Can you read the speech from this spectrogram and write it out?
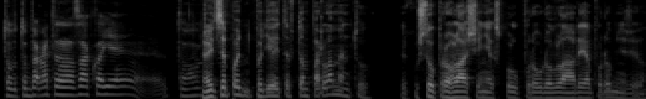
To, to berete na základě toho? No se podívejte v tom parlamentu. Jak už jsou prohlášení, jak spolu půjdou do vlády a podobně, že jo?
